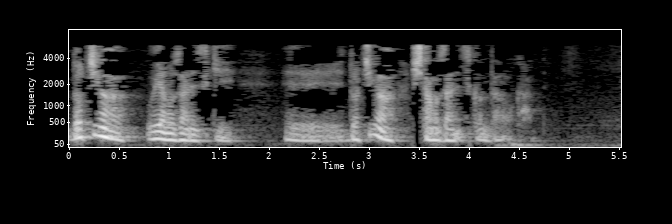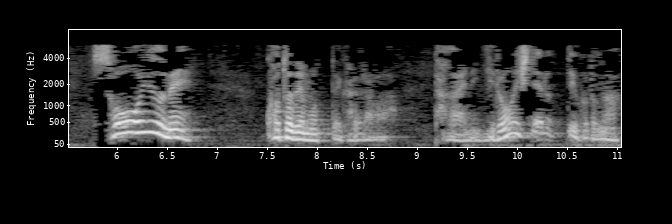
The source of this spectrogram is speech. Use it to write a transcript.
う。どっちが上の座につき、えー、どっちが下の座につくんだろうか。そういうね、ことでもって彼らは互いに議論してるっていうことが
